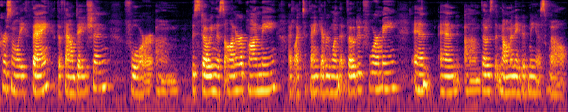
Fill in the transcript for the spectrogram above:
personally thank the foundation for um, bestowing this honor upon me. I'd like to thank everyone that voted for me and, and um, those that nominated me as well.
